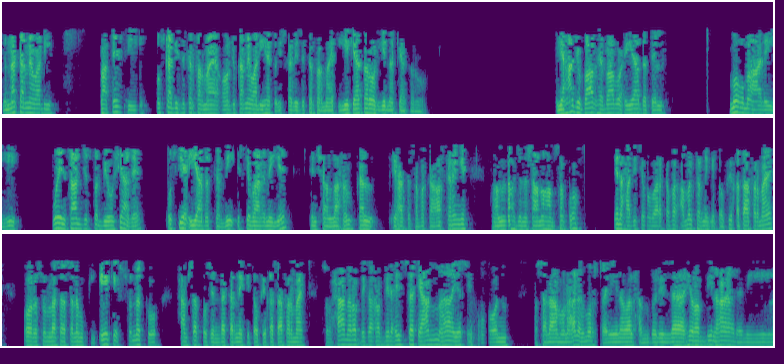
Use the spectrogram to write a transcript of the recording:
جو نہ کرنے والی باتیں تھی اس کا بھی ذکر فرمایا اور جو کرنے والی ہے تو اس کا بھی ذکر فرمایا کہ یہ کیا کرو اور یہ نہ کیا کرو۔ یہاں جو باب ہے، باب و عیادت المغمى علیہ، وہ انسان جس پر بیہوشی آ جائے اس کی عیادت کرنی۔ اس کے بارے میں یہ انشاءاللہ ہم کل یہاں سے سبق کا آغاز کریں گے۔ اللہ جو نشانو ہم سب کو ان حادث مبارکہ پر عمل کرنے کی توفیق عطا فرمائے۔ اور رسول اللہ صلی اللہ علیہ وسلم کی ایک ایک سنت کو ہم سب کو زندہ کرنے کی توفیق عطا فرمائے۔ سبحان ربك رب العزة عما يصفون وسلام على المرسلين والحمد لله رب العالمين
